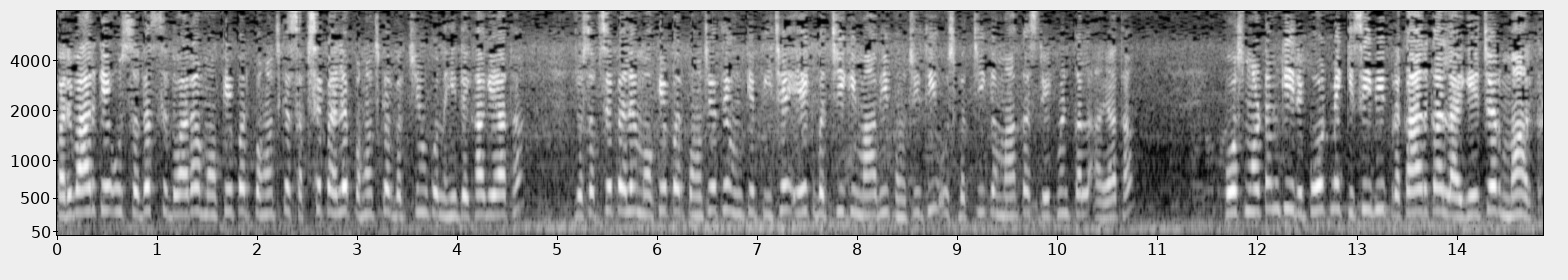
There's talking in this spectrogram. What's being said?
परिवार के उस सदस्य द्वारा मौके पर पहुंचकर, सबसे पहले पहुंचकर बच्चियों को नहीं देखा गया था। जो सबसे पहले मौके पर पहुँचे थे, उनके पीछे एक बच्ची की माँ भी पहुँची थी। उस बच्ची का माँ का स्टेटमेंट कल आया था। पोस्टमार्टम की रिपोर्ट में किसी भी प्रकार का लाइगेचर मार्क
